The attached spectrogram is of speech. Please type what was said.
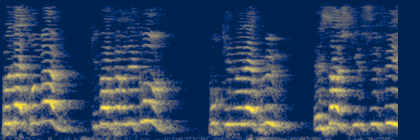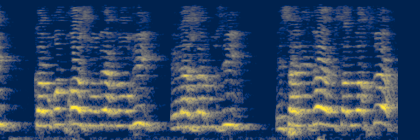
Peut-être même qu'il va faire les causes pour qu'il ne l'ait plus. Et sache qu'il suffit, comme reproche envers l'envie et la jalousie, et sa laideur et sa noirceur,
